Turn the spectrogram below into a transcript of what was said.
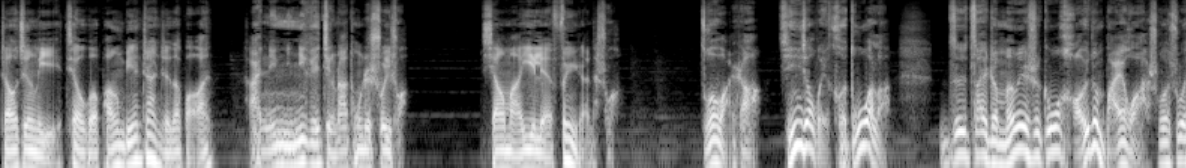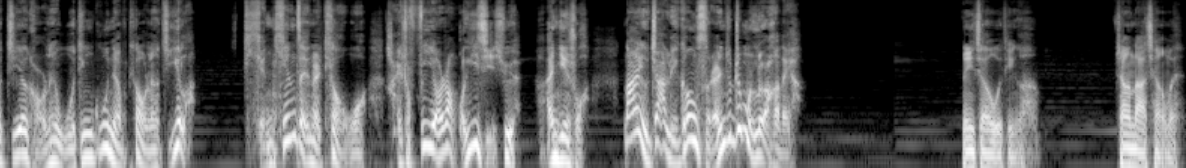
赵经理叫过旁边站着的保安。哎，你你你给警察同志说一说。小马一脸愤然的说：“昨晚上秦小伟喝多了，在在这门卫室跟我好一顿白话，说说街口那舞厅姑娘漂亮极了。”天天在那跳舞，还是非要让我一起去？哎，您说哪有家里刚死人就这么乐呵的呀？那家舞厅啊？张大强问。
